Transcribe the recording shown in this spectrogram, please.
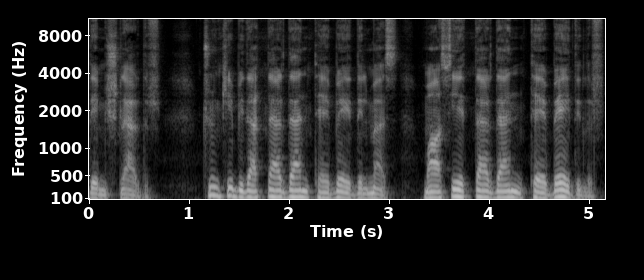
demişlerdir. Çünkü bidatlerden tevbe edilmez, masiyetlerden tevbe edilir.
